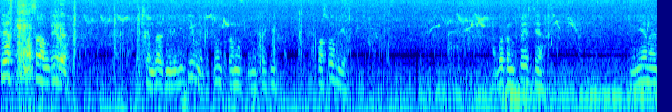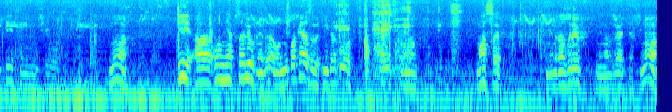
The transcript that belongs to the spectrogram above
Тест на самом деле совсем даже не легитимный. Почему? Потому что никаких пособий об этом тесте не написано. Но и а, он не абсолютный, да, он не показывает никакого количества нам массы, ни разрыв, ни на сжатие. Но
